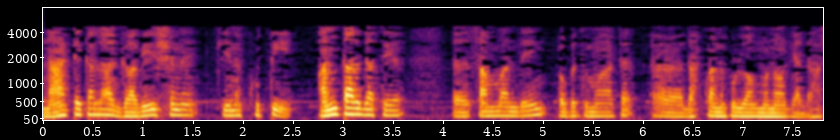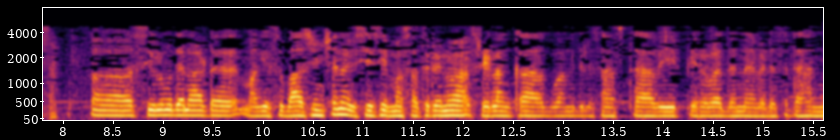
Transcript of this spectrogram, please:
නාට්‍ය කලා ගවේෂණ කියන කෘතියේ අන්තර්ගතය සම්බන්ධයෙන් ඔබතුමාට දක්වන්න පුළුවන් මොන වගේ අදහසක්? සියලුම දෙනාට මගේ සුභාශිංසන විශේෂයෙන්ම සතුට වෙනවා. ශ්‍රී ලංකා ගුවන්විදුලි සංස්ථාවේ පෙරවදන වැඩසටහන්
